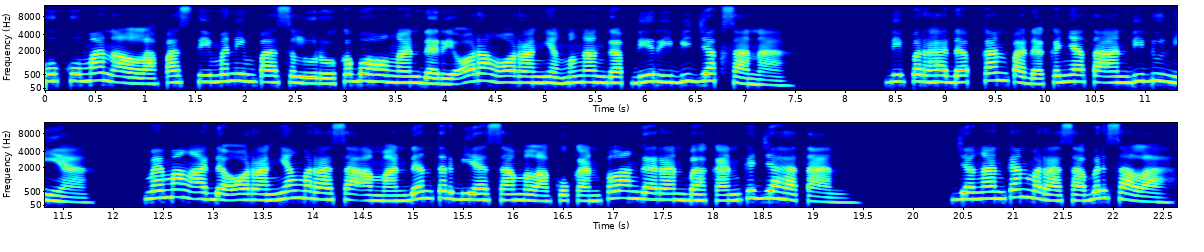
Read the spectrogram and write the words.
Hukuman Allah pasti menimpa seluruh kebohongan dari orang-orang yang menganggap diri bijaksana. Diperhadapkan pada kenyataan di dunia. Memang ada orang yang merasa aman dan terbiasa melakukan pelanggaran bahkan kejahatan. Jangankan merasa bersalah,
